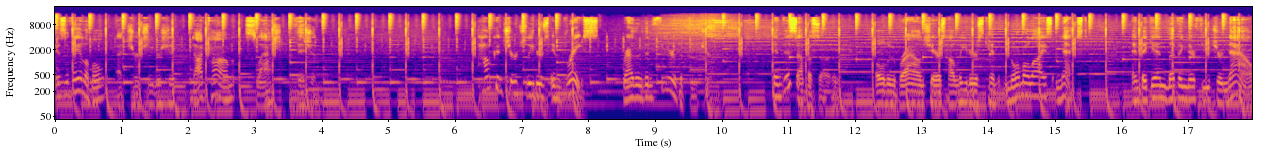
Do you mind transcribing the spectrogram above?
is available at churchleadership.com slash vision. How can church leaders embrace rather than fear the future? In this episode, Olu Brown shares how leaders can normalize next and begin living their future now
